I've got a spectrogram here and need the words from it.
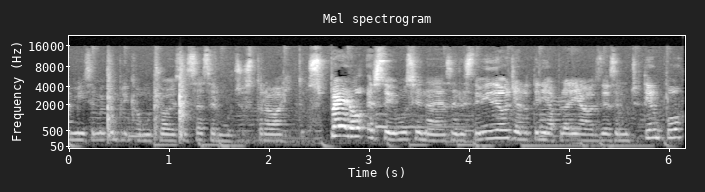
a mí se me complica mucho a veces hacer muchos trabajitos pero estoy emocionada de hacer este video ya lo tenía planeado desde hace mucho tiempo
